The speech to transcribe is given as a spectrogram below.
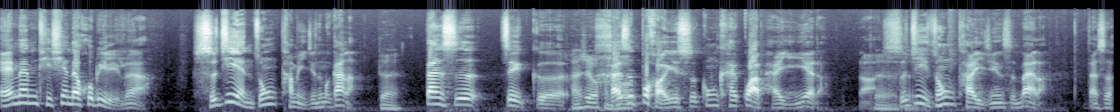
MMT 现代货币理论啊，实践中他们已经这么干了，对，但是这个还是有还是不好意思公开挂牌营业的啊，实际中他已经是卖了，但是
